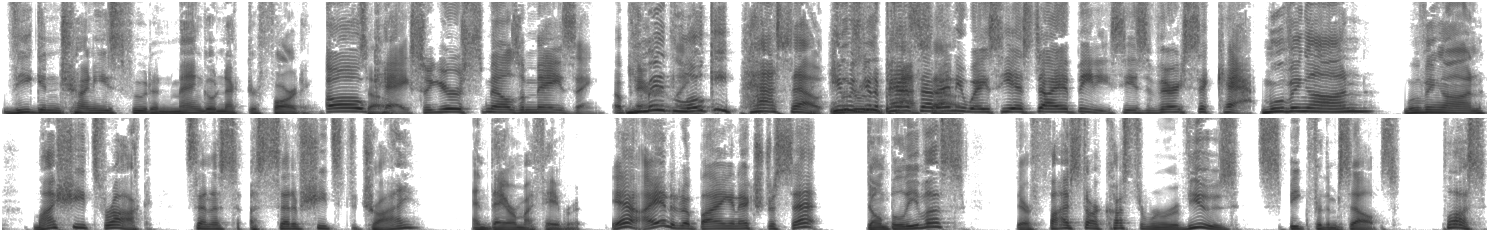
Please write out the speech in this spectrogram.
vegan Chinese food and mango nectar farting. Okay, so, yours smells amazing. So, you made. Loki pass out. He was going to literally pass, out, anyways. He has diabetes. He's a very sick cat. Moving on, moving on. My Sheets Rock sent us a set of sheets to try, and they are my favorite. Yeah, I ended up buying an extra set. Don't believe us? Their five star customer reviews speak for themselves. Plus,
